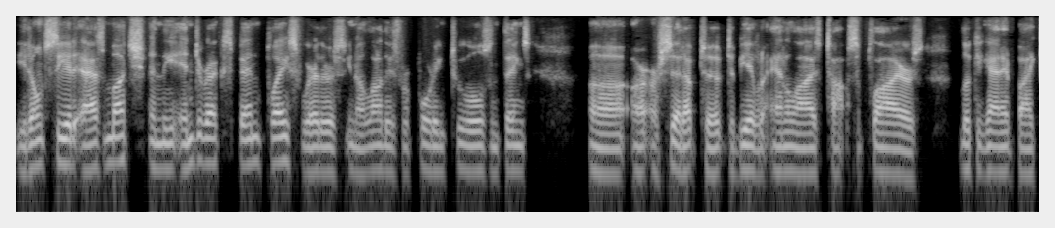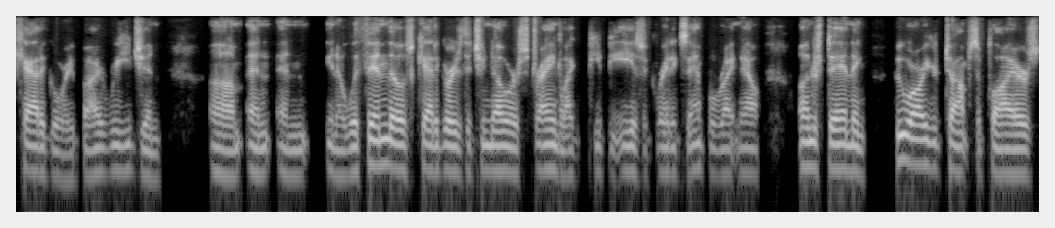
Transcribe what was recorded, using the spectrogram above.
You don't see it as much in the indirect spend place where there's, you know, a lot of these reporting tools and things uh, are, are, set up to, to be able to analyze top suppliers, looking at it by category, by region, Um, and and you know within those categories that you know are strained, like PPE is a great example right now. Understanding who are your top suppliers,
